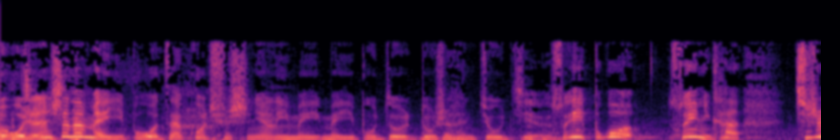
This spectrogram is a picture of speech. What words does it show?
我我人生的每一步，我在过去十年里每每一步都都是很纠结。嗯所以不过，所以你看，其实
